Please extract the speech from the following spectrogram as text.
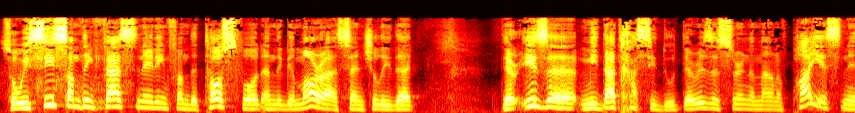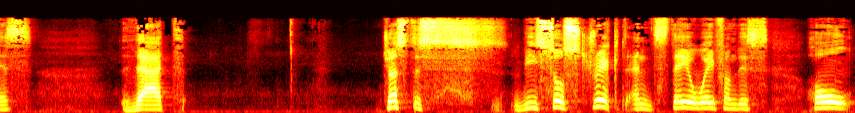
So we see something fascinating from the Tosfot and the Gemara, essentially, that there is a midat chasidut, there is a certain amount of piousness that just to be so strict and stay away from this whole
